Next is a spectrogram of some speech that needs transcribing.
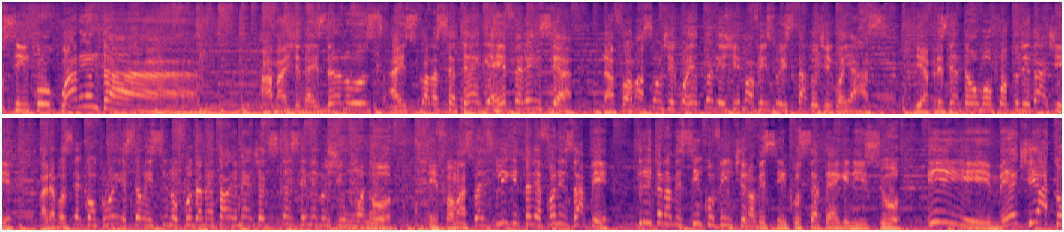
0540. Há mais de 10 anos, a Escola CETEG é referência na formação de corretores de imóveis do estado de Goiás e apresenta uma oportunidade para você concluir seu ensino fundamental em média distância em menos de um ano. Informações, ligue telefone zap 3095-2095 CETEG início imediato.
